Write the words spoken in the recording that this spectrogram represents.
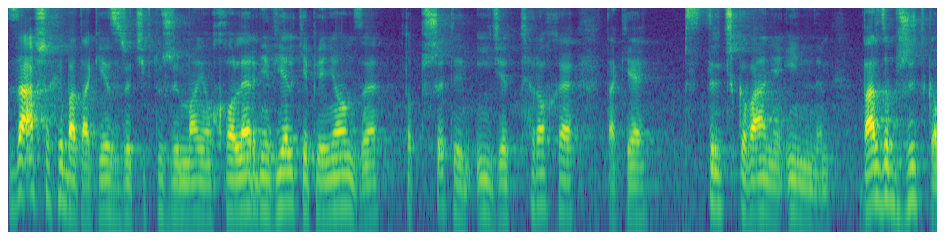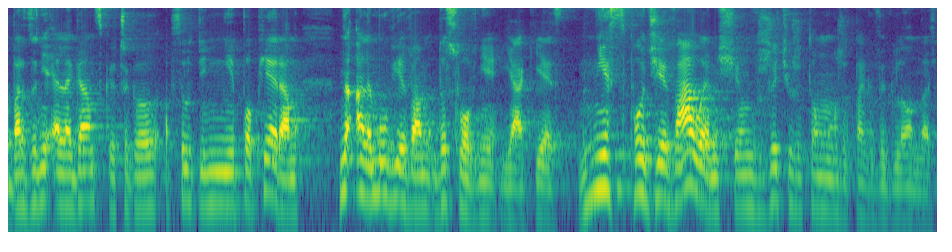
Zawsze chyba tak jest, że ci, którzy mają cholernie wielkie pieniądze, to przy tym idzie trochę takie pstryczkowanie innym. Bardzo brzydko, bardzo nieelegancko, czego absolutnie nie popieram. No ale mówię Wam dosłownie jak jest. Nie spodziewałem się w życiu, że to może tak wyglądać.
